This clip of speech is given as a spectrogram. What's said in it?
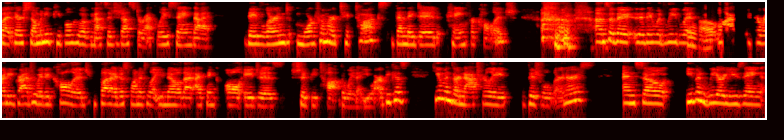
But there's so many people who have messaged us directly saying that they've learned more from our TikToks than they did paying for college. um, so they they would lead with, oh, wow. "Well, actually, already graduated college, but I just wanted to let you know that I think all ages should be taught the way that you are because humans are naturally visual learners, and so even we are using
